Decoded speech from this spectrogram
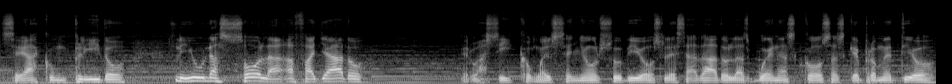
se ha cumplido ni una sola ha fallado. Pero así como el Señor su Dios les ha dado las buenas cosas que prometió,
